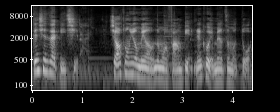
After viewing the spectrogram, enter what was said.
跟现在比起来，交通又没有那么方便，人口也没有这么多，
